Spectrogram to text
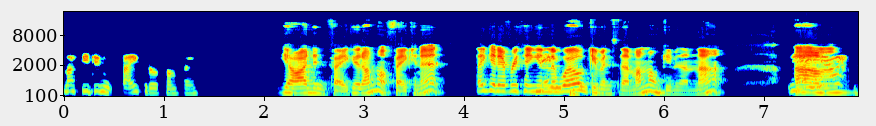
Like you didn't fake it or something. yeah, I didn't fake it. I'm not faking it. They get everything in the world given to them. I'm not giving them that. Yeah, Um.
